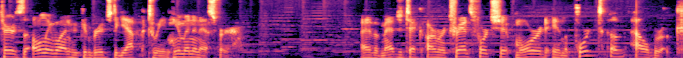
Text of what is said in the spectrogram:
Terra's the only one who can bridge the gap between human and Esper. I have a Magitech armor transport ship moored in the port of Albrook.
